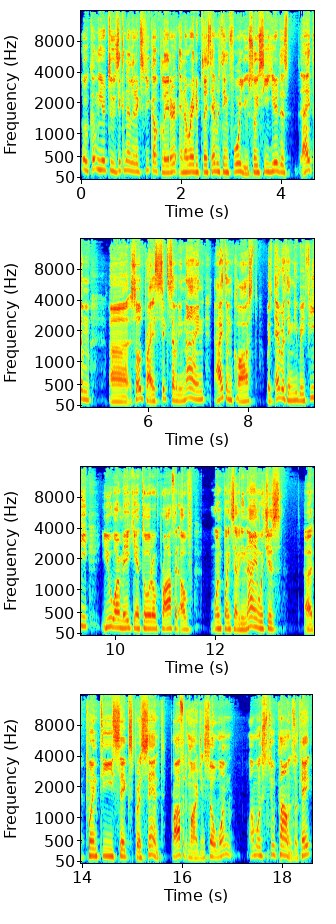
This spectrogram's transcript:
so we come here to Zik Analytics fee calculator and already placed everything for you so you see here this item uh, sold price 679 item cost with everything eBay fee you are making a total profit of 1.79, which is 26% uh, profit margin. So one almost two pounds, okay?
